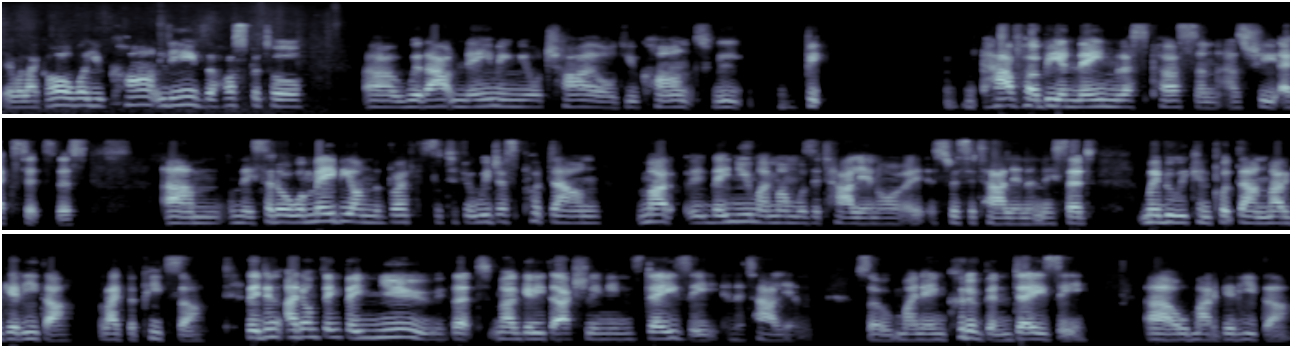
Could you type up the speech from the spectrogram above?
they were like, oh, well, you can't leave the hospital uh, without naming your child. You can't be, have her be a nameless person as she exits this. Um, and they said, oh, well, maybe on the birth certificate, we just put down, Mar- they knew my mum was Italian or eh, Swiss Italian. And they said, maybe we can put down Margherita like the pizza. They didn't. I don't think they knew that Margherita actually means daisy in Italian. So my name could have been Daisy uh, or Margherita,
